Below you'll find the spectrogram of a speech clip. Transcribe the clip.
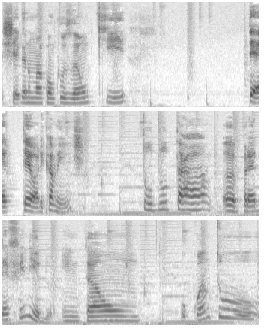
chega numa conclusão que, te teoricamente, tudo tá uh, pré-definido. Então, o quanto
